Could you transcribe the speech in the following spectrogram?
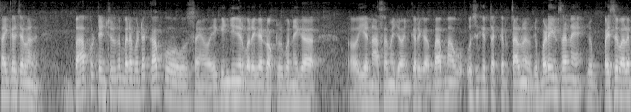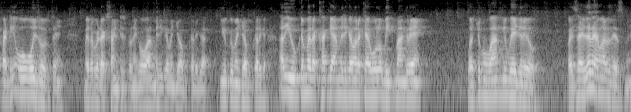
साइकिल चलाना। बाप को टेंशन होता मेरा बेटा कब एक इंजीनियर बनेगा डॉक्टर बनेगा या नासा में ज्वाइन करेगा। बाप माँ उसी के चक्कर ताल में, जो बड़े इंसान हैं, जो पैसे वाले पार्टी हैं, वो वही सोचते हैं, मेरा बेटा एक साइंटिस्ट बनेगा, वो अमेरिका में जॉब करेगा यूके में जॉब करेगा। अरे यूके में रखा क्या, अमेरिका में रखा है, वो लोग भीख मांग रहे हैं। बच्चों को वहाँ क्यों भेज रहे हो? पैसा इधर है हमारे देश में।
